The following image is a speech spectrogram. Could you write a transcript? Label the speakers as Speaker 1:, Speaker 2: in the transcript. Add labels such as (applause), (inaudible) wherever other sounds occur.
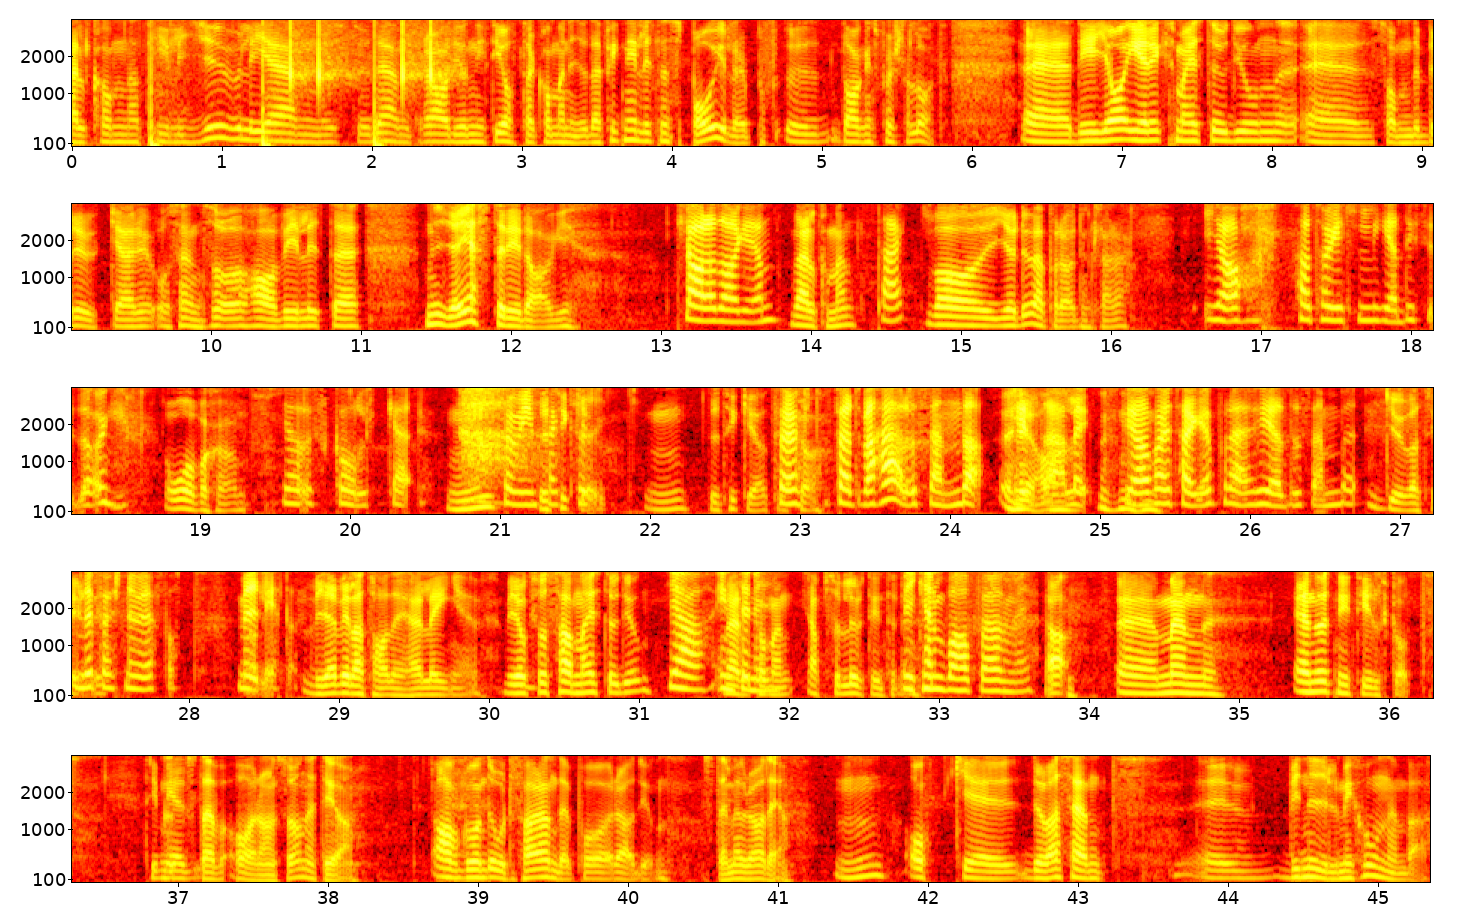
Speaker 1: Välkomna till jul igen i Studentradion 98,9. Där fick ni en liten spoiler på eh, dagens första låt. Eh, det är jag Erik som är i studion eh, som det brukar och sen så har vi lite nya gäster idag.
Speaker 2: Klara Dagen,
Speaker 1: Välkommen!
Speaker 2: tack.
Speaker 1: Vad gör du här på radion Klara?
Speaker 2: Jag har tagit ledigt idag.
Speaker 1: Åh vad skönt!
Speaker 2: Jag skolkar
Speaker 1: Mm,
Speaker 2: från min praktik.
Speaker 1: tycker. Mm, det tycker jag att du
Speaker 2: För
Speaker 1: ska.
Speaker 2: att, för att vara här och sända, helt
Speaker 1: Ja.
Speaker 2: ärligt. För jag har varit taggad på det här hela december.
Speaker 1: Gud vad
Speaker 2: Men det är
Speaker 1: trevligt.
Speaker 2: först nu jag har fått möjligheten.
Speaker 1: Vi har velat ha det här länge. Vi har också Sanna i studion.
Speaker 3: Ja, inte
Speaker 1: Välkommen!
Speaker 3: ni.
Speaker 1: Absolut inte
Speaker 3: Vi
Speaker 1: ni.
Speaker 3: kan bara hoppa över mig.
Speaker 1: Eh, men ännu ett nytt tillskott till med
Speaker 4: Gustav Aronsson heter jag.
Speaker 1: avgående ordförande på radion.
Speaker 4: Stämmer bra det?
Speaker 1: Mm. Och eh, du har sänt eh, vinylmissionen va?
